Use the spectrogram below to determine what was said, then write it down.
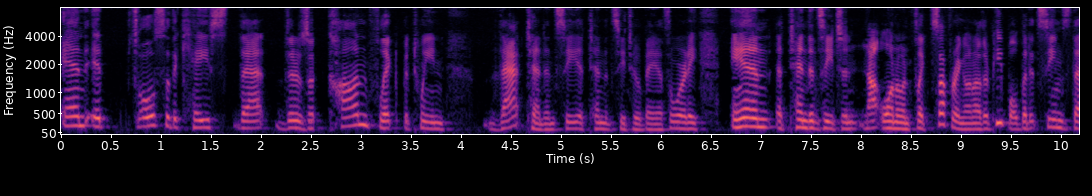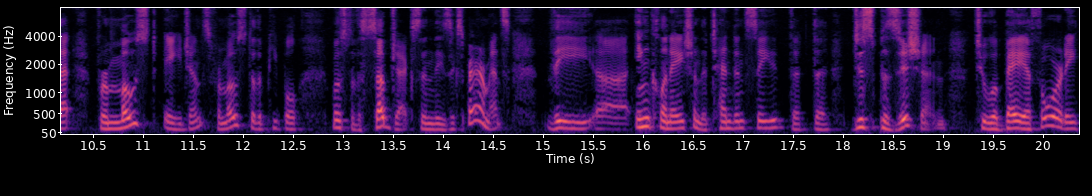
And it's also the case that there's a conflict between that tendency, a tendency to obey authority, and a tendency to not want to inflict suffering on other people. But it seems that for most agents, for most of the people, most of the subjects in these experiments, the uh, inclination, the tendency, the, the disposition to obey authority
